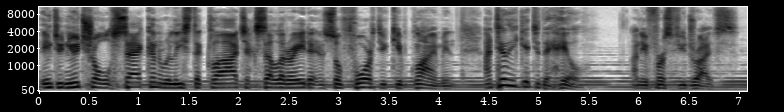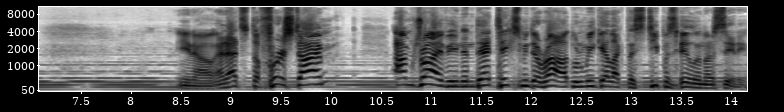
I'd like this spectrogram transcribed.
into neutral second, release the clutch, accelerate it, and so forth. You keep climbing until you get to the hill on your first few drives. You know, and that's the first time I'm driving, and that takes me the route when we get like the steepest hill in our city.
